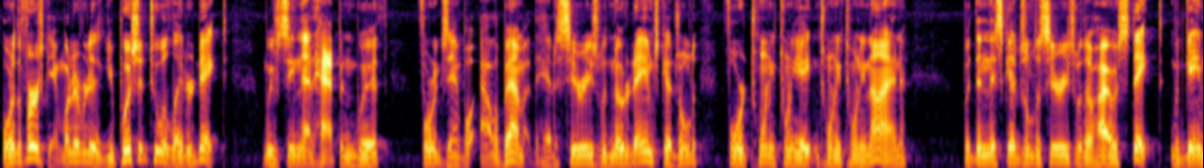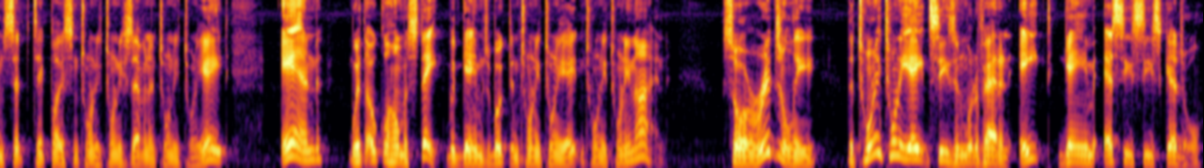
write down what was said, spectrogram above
or the first game, whatever it is. You push it to a later date. We've seen that happen with, for example, Alabama. They had a series with Notre Dame scheduled for 2028 and 2029, but then they scheduled a series with Ohio State with games set to take place in 2027 and 2028, and with Oklahoma State with games booked in 2028 and 2029. So originally, the 2028 season would have had an eight game SEC schedule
